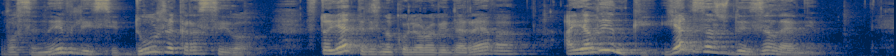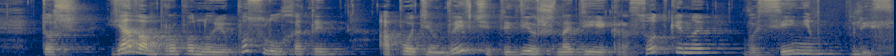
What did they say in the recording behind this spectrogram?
Восени в лісі дуже красиво. Стоять різнокольорові дерева, а ялинки, як завжди, зелені. Тож я вам пропоную послухати, а потім вивчити вірш Надії Красоткіної в осіннім лісі.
